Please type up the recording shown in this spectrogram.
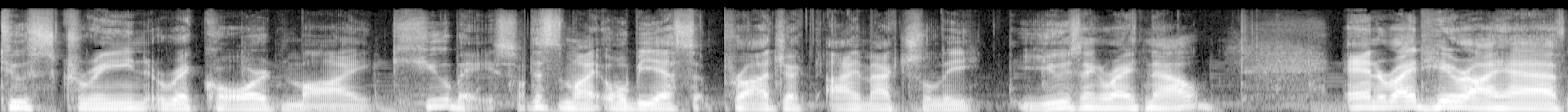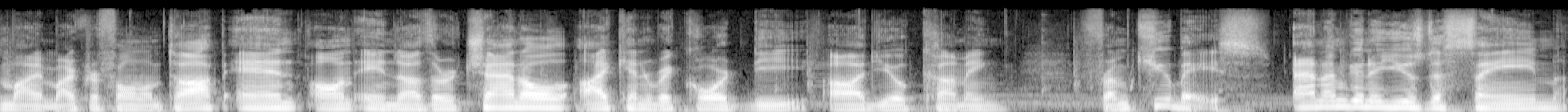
to screen record my Cubase. This is my OBS project I'm actually using right now. And right here I have my microphone on top and on another channel I can record the audio coming from Cubase. And I'm going to use the same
